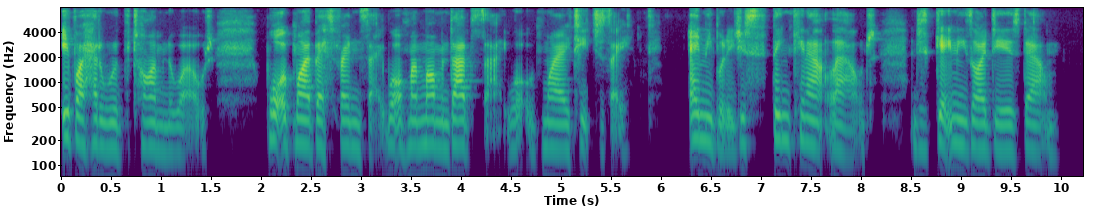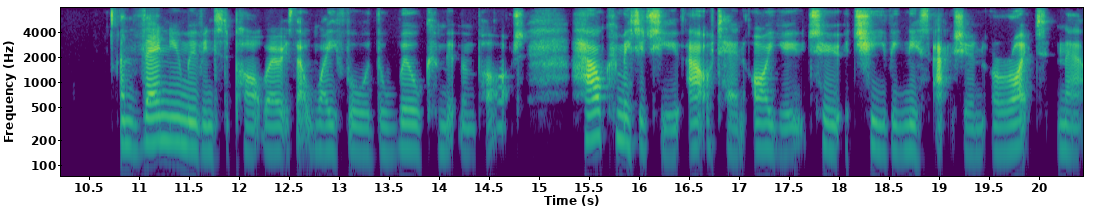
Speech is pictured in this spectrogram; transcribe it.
If I had all of the time in the world? What would my best friend say? What would my mum and dad say? What would my teacher say? Anybody just thinking out loud and just getting these ideas down. And then you move into the part where it's that way forward, the will commitment part. How committed to you out of 10 are you to achieving this action right now?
